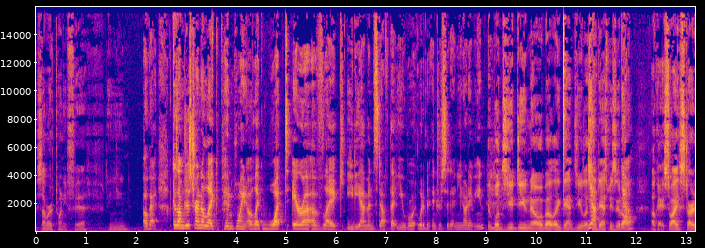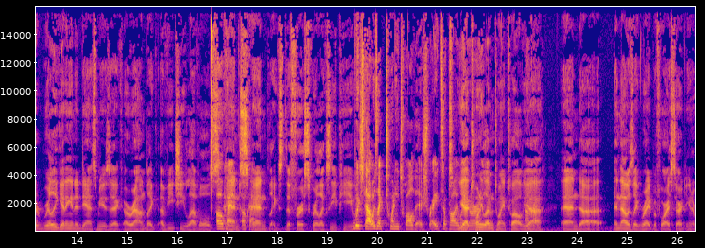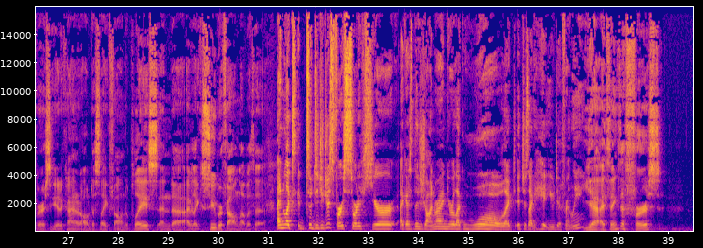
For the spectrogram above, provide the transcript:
summer of 2015. Okay, because I'm just trying to like pinpoint of like what era of like EDM and stuff that you would would have been interested in. You know what I mean? Well, do you do you know about like dance? Do you listen Yeah. to dance music at Yeah. all? Okay, so I started really getting into dance music around like Avicii levels. Okay, and, okay. and like the first Skrillex EP. Was Which that was like 2012 ish, right? So probably when yeah you were- 2011 2012 yeah and uh and that was like right before I started university. It kind of all just like fell into place, and uh, I like super fell in love with it. And like, so did you just first sort of hear, I guess, the genre, and you were like, "Whoa!" Like it just like hit you differently? Yeah, I think the first,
